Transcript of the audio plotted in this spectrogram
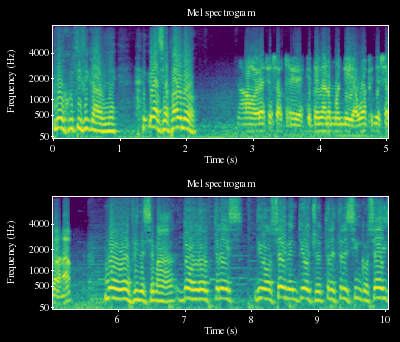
lo injustificable. Gracias, Pablo. No, gracias a ustedes. Que tengan un buen día. Buen fin de semana. Muy buen fin de semana. 223, digo 628-3356.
